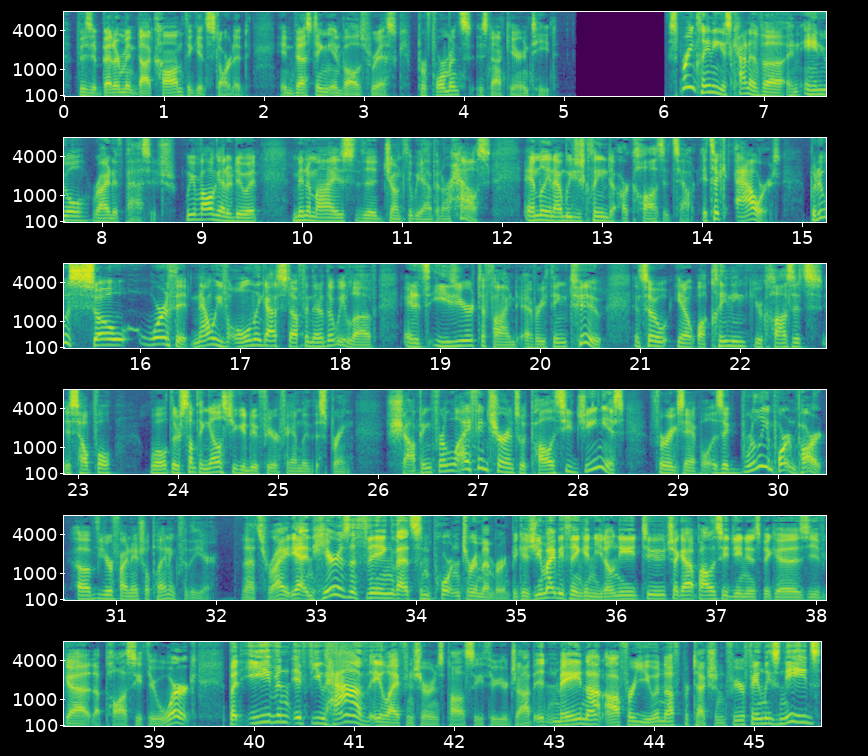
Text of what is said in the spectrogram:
Visit betterment.com to get started. Investing involves risk. Performance is not guaranteed. Spring cleaning is kind of a, an annual rite of passage. We've all got to do it, minimize the junk that we have in our house. Emily and I, we just cleaned our closets out. It took hours, but it was so worth it. Now we've only got stuff in there that we love, and it's easier to find everything too. And so, you know, while cleaning your closets is helpful, well, there's something else you can do for your family this spring. Shopping for life insurance with Policy Genius, for example, is a really important part of your financial planning for the year. That's right. Yeah, and here is the thing that's important to remember because you might be thinking you don't need to check out Policy Genius because you've got a policy through work. But even if you have a life insurance policy through your job, it may not offer you enough protection for your family's needs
